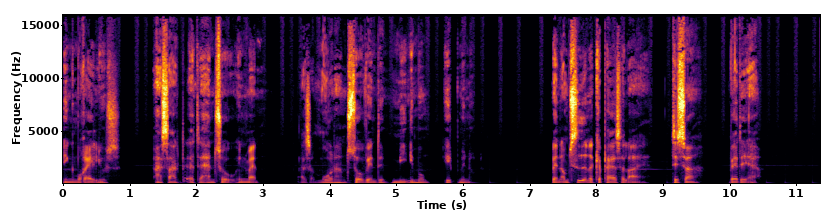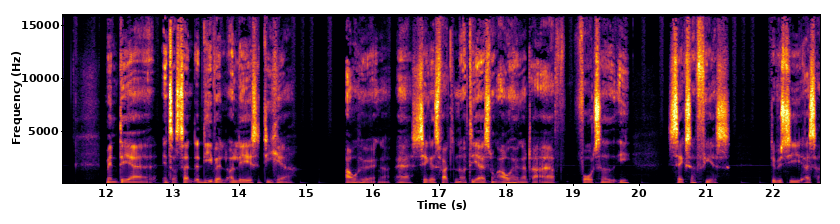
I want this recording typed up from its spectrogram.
Inge Morelius har sagt, at han så en mand, altså morderen, stå og vente minimum et minut. Men om tiderne kan passe eller ej, det er så, hvad det er. Men det er interessant alligevel at læse de her afhøringer af sikkerhedsfakterne, og det er altså nogle afhøringer, der er foretaget i 86. Det vil sige, altså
